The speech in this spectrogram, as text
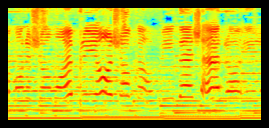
এমন সময় প্রিয় সখা বিদেশে রইল।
